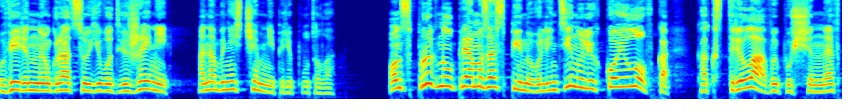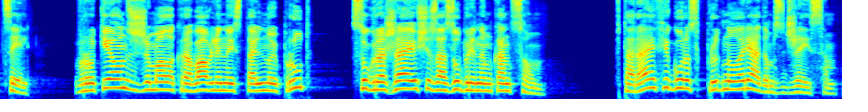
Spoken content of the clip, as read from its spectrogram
Уверенную грацию его движений она бы ни с чем не перепутала. Он спрыгнул прямо за спину Валентину легко и ловко, как стрела, выпущенная в цель. В руке он сжимал окровавленный стальной пруд с угрожающе зазубренным концом. Вторая фигура спрыгнула рядом с Джейсом.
